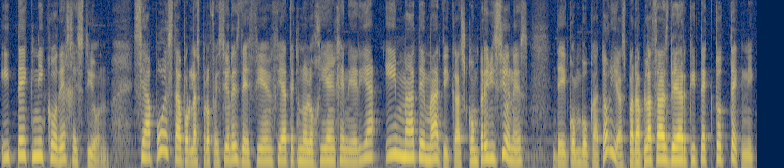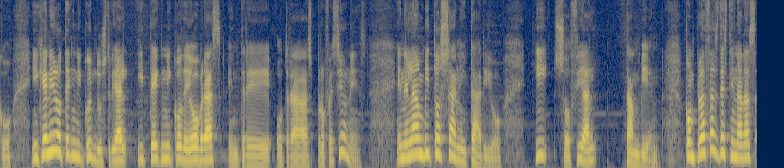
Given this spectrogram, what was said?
y técnico de gestión. Se apuesta por las profesiones de ciencia, tecnología, ingeniería y matemáticas, con previsiones de convocatorias para plazas de arquitecto técnico, ingeniero técnico industrial y técnico de obras, entre otras profesiones. En el ámbito sanitario y social también, con plazas destinadas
